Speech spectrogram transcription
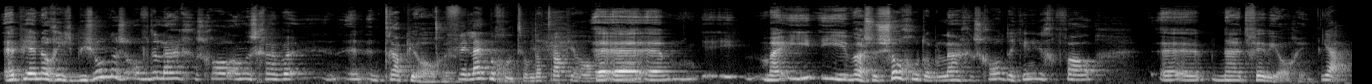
Heb jij nog iets bijzonders over de lagere school? Anders gaan we een, een, een trapje hoger. Het lijkt me goed om dat trapje hoger Eh, te gaan. eh, ehm, maar je, je was dus zo goed op de lagere school dat je in ieder geval eh, naar het VWO ging. Ja,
